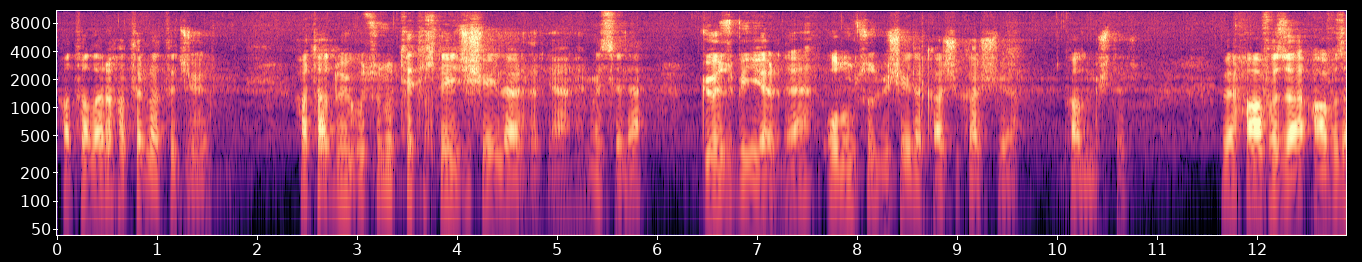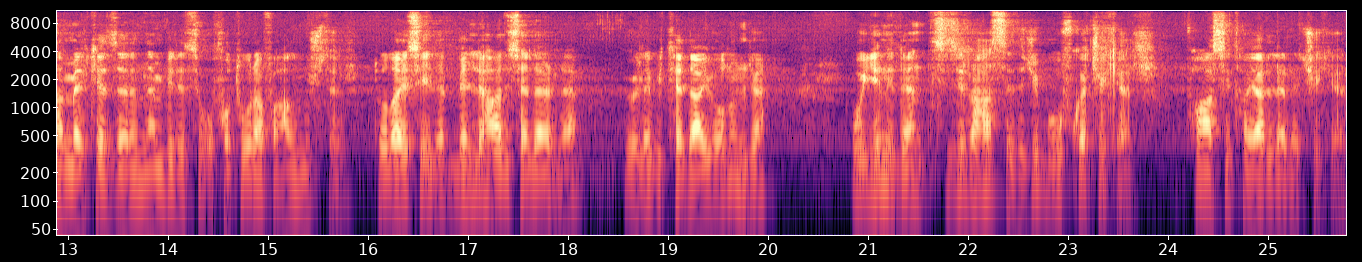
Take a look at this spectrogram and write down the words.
Hataları hatırlatıcı, hata duygusunu tetikleyici şeylerdir yani. Mesela göz bir yerde olumsuz bir şeyle karşı karşıya kalmıştır ve hafıza, hafıza merkezlerinden birisi o fotoğrafı almıştır. Dolayısıyla belli hadiselerle öyle bir tedavi olunca o yeniden sizi rahatsız edici bu ufka çeker. Fasit hayallere çeker.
